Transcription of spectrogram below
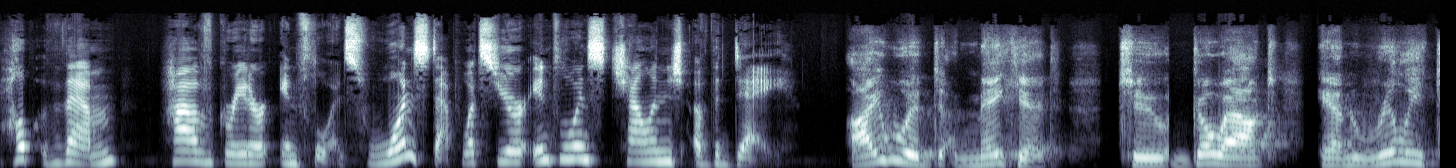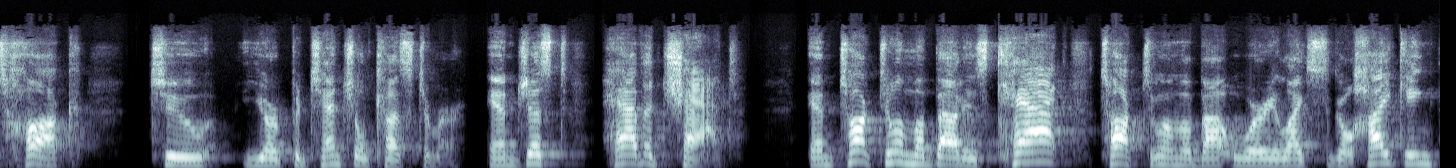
help them have greater influence. One step, what's your influence challenge of the day? I would make it to go out and really talk to your potential customer and just have a chat and talk to him about his cat, talk to him about where he likes to go hiking,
